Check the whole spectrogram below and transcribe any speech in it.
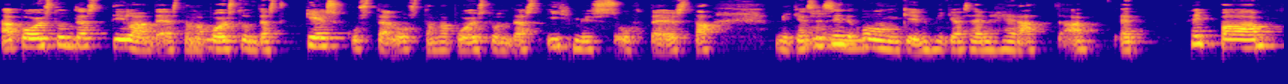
mä poistun tästä tilanteesta, mä mm. poistun tästä keskustelusta, mä poistun tästä ihmissuhteesta, mikä se mm. sitten onkin, mikä sen herättää. Että heippa,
